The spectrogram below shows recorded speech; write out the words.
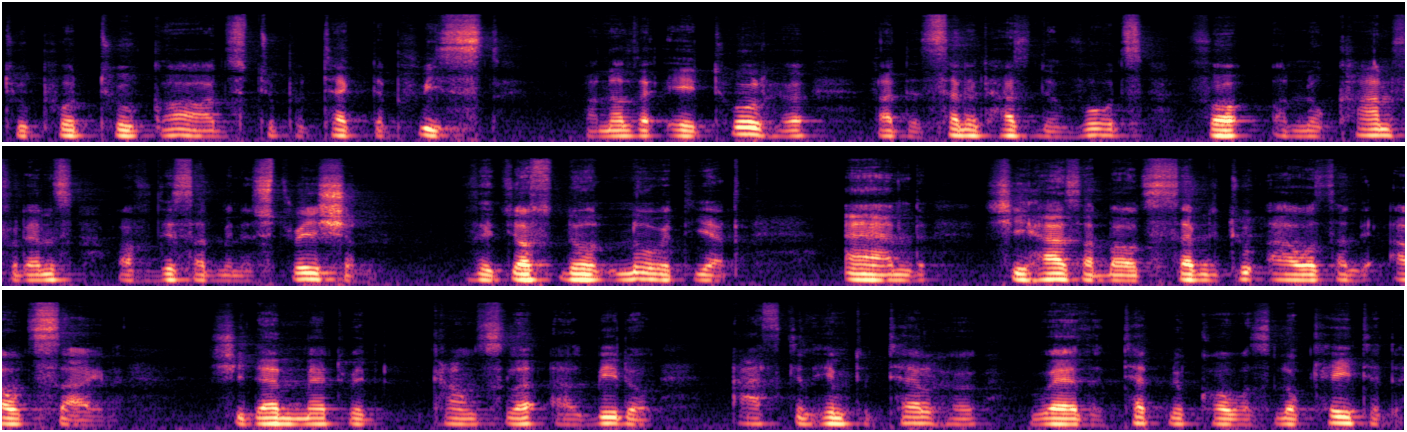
to put two guards to protect the priest. Another aide told her that the Senate has the votes for a no confidence of this administration. They just don't know it yet. And she has about 72 hours on the outside. She then met with Councillor Albedo, asking him to tell her where the Technocore was located.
